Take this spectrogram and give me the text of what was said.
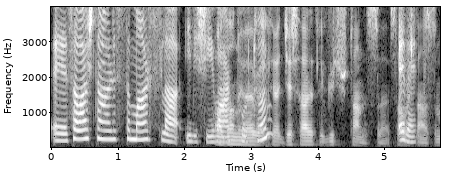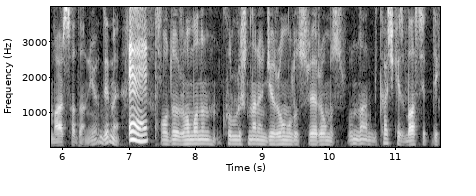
E, savaş tanrısı Mars'la ilişiği var adanıyor, kurtun. Evet, yani cesaret ve güç tanrısı, savaş evet. tanrısı Mars adanıyor değil mi? Evet. O da Roma'nın kuruluşundan önce Romulus ve Romus bundan birkaç kez bahsettik.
